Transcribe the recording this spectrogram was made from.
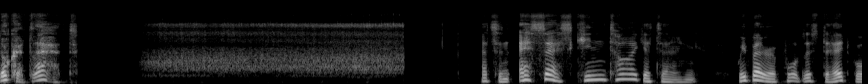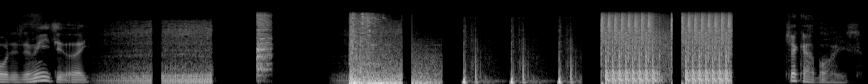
Look at that! That's an SS King Tiger tank. We better report this to headquarters immediately. Check out, boys.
